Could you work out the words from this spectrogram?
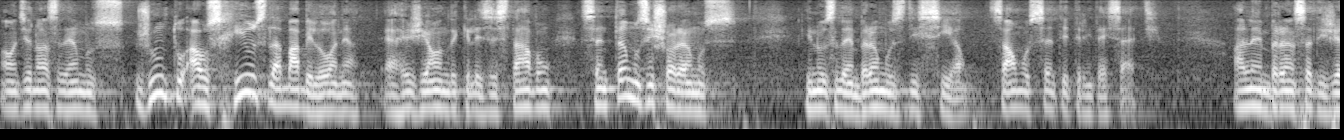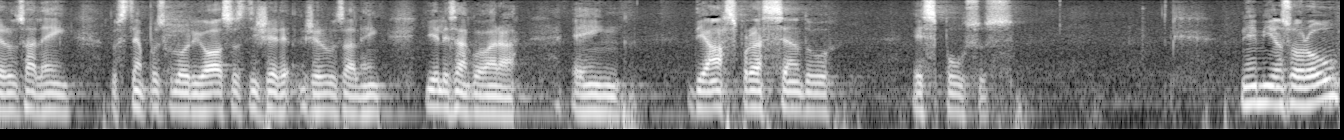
onde nós lemos: Junto aos rios da Babilônia, é a região onde eles estavam, sentamos e choramos e nos lembramos de Sião. Salmo 137. A lembrança de Jerusalém, dos tempos gloriosos de Jerusalém, e eles agora em diáspora sendo expulsos. Neemias orou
